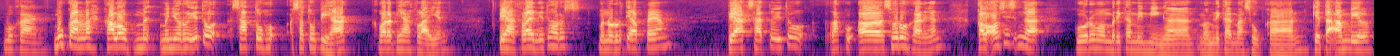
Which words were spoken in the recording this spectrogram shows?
Bukan. Bukanlah kalau me- menyuruh itu satu satu pihak kepada pihak lain, pihak lain itu harus menuruti apa yang pihak satu itu laku eh, suruh kan kan. Kalau OSIS enggak, guru memberikan bimbingan, memberikan masukan, kita ambil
